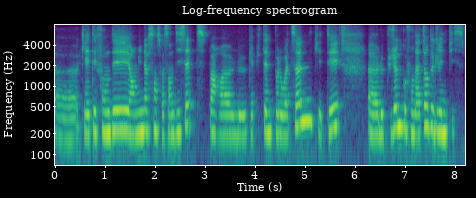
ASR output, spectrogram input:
euh, qui a été fondée en 1977 par euh, le capitaine Paul Watson, qui était le plus jeune cofondateur de Greenpeace.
